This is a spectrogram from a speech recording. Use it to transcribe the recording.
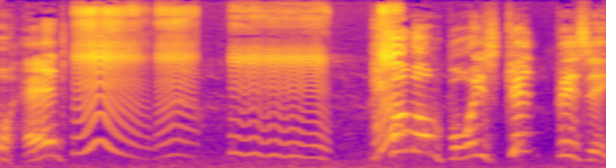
Your head. Come on, boys, get busy.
